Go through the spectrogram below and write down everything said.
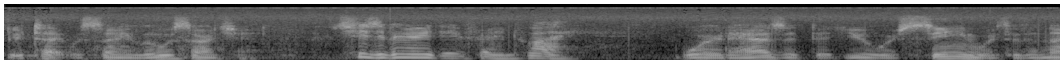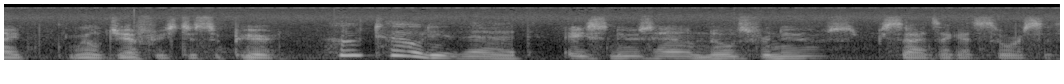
You're tight with Sonny Lewis, aren't you? She's a very dear friend. Why? Word has it that you were seen with her the night Will Jeffries disappeared. Who told you that? Ace Newshound, nose for news. Besides, I got sources.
